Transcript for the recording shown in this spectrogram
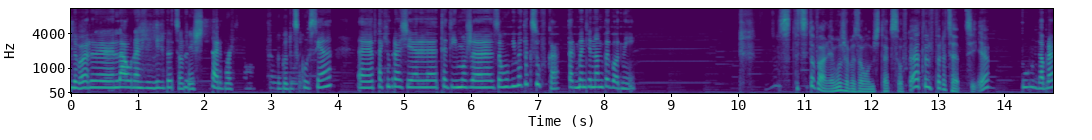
Dobra, e, Laura gdzieś do Co wiesz? przerwać tą dyskusję. E, W takim razie, Teddy, może zamówimy taksówkę. Tak będzie nam wygodniej. Zdecydowanie możemy zamówić taksówkę, a też w recepcji, nie? Mm, Dobra,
